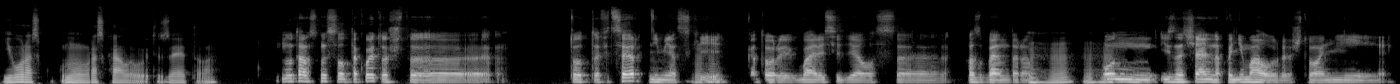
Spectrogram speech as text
его рас, ну, раскалывают из-за этого. Ну, там смысл такой, то, что э, тот офицер немецкий, угу. который в баре сидел с э, Фасбендером, угу, угу. он изначально понимал уже, что они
